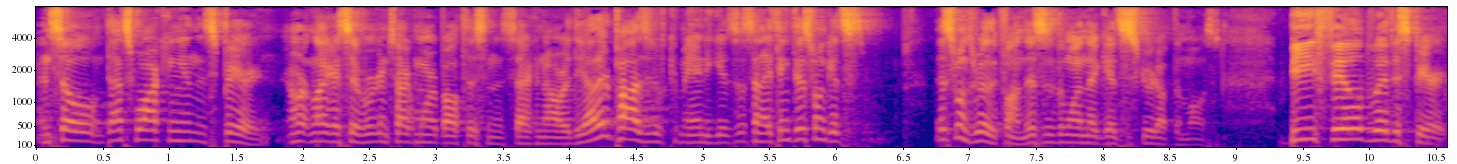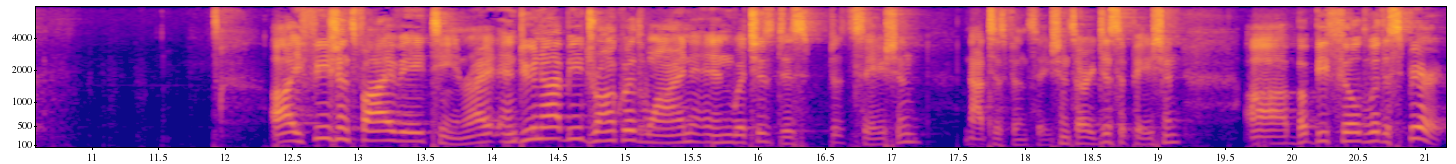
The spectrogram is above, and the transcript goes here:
And so that's walking in the spirit. Like I said, we're going to talk more about this in the second hour. The other positive command he gives us, and I think this one gets this one's really fun. This is the one that gets screwed up the most. Be filled with the spirit. Uh, Ephesians 5:18, right? And do not be drunk with wine, in which is dispensation, not dispensation, sorry, dissipation, uh, but be filled with the Spirit.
